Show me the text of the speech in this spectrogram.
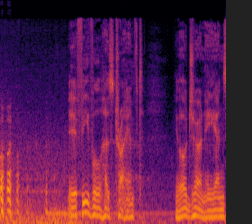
okay. If evil has triumphed, your journey ends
